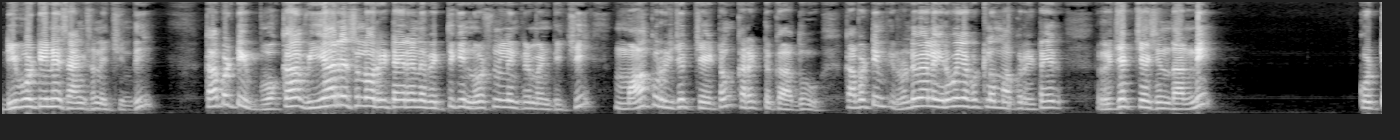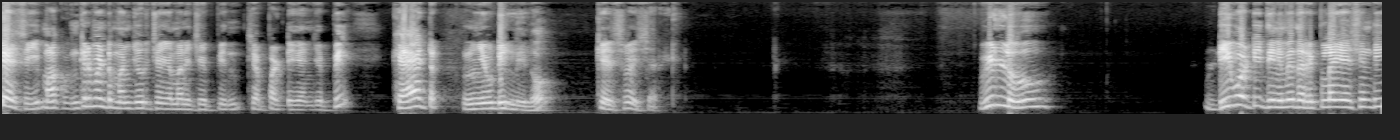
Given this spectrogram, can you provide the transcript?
డిఓటీనే శాంక్షన్ ఇచ్చింది. కాబట్టి ఒక విఆర్ఎస్లో రిటైర్ అయిన వ్యక్తికి నోషనల్ ఇంక్రిమెంట్ ఇచ్చి మాకు రిజెక్ట్ చేయటం కరెక్ట్ కాదు. కాబట్టి రెండు వేల ఇరవై ఒకటిలో మాకు రిటైర్ రిజెక్ట్ చేసిన దాన్ని కొట్టేసి మాకు ఇంక్రిమెంట్ మంజూరు చేయమని చెప్పి చెప్పండి అని చెప్పి క్యాట్ న్యూఢిల్లీలో కేసు వేశారు వీళ్ళు. డిఓటి దీని మీద రిప్లై చేసింది.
